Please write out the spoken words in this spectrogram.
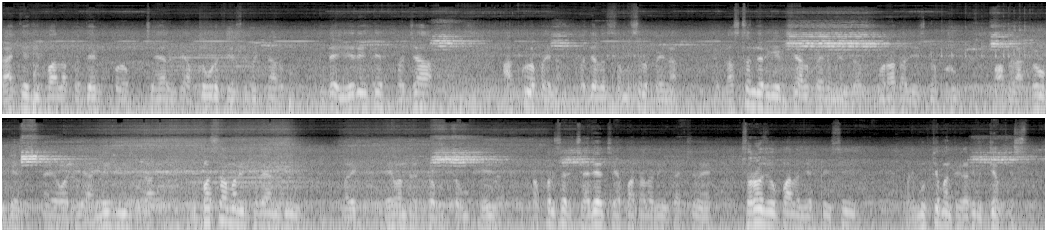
ప్యాకేజ్ ఇవ్వాలా ప్రత్యేక చేయాలంటే అప్పుడు కూడా కేసులు పెట్టినారు. అంటే ఏదైతే ప్రజా హక్కులపైన ప్రజల సమస్యలపైన నష్టం జరిగే విషయాలపైన మేము పోరాటాలు చేసినప్పుడు మాపై అక్రమ కేసులు కాబట్టి అన్నింటినీ కూడా ఉపసంహరించడానికి మరి రేవంత్ రెడ్డి ప్రభుత్వం తప్పనిసరి చర్యలు చేపట్టాలని తక్షణమే చొరవ చూపాలని చెప్పేసి మరి ముఖ్యమంత్రి గారికి విజ్ఞప్తి చేస్తున్నారు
